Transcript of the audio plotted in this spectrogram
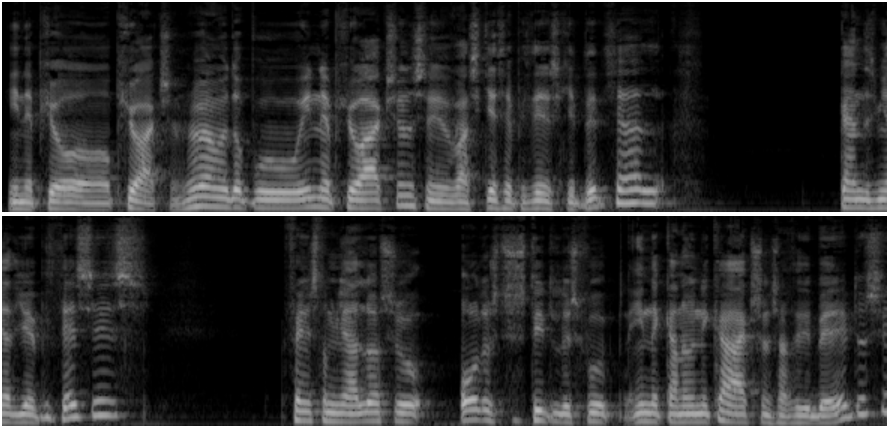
είναι πιο, πιο action βέβαια με το που είναι πιο action σε βασικές επιθέσεις και τέτοια κάνεις μια-δυο επιθέσεις φέρνει στο μυαλό σου όλους τους τίτλους που είναι κανονικά action σε αυτή την περίπτωση,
